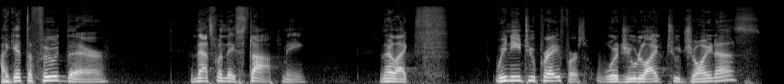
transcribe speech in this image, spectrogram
I get the food there, and that's when they stop me. And they're like, we need to pray first. Would you like to join us?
